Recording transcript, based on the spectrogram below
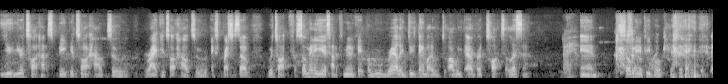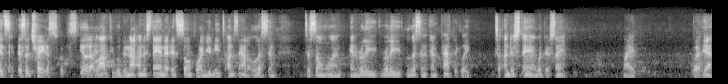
you you're taught how to speak, you're taught how to write, you're taught how to express yourself. We're taught for so many years how to communicate, but we rarely do you think about it, are we ever taught to listen? Damn. And so many people it's it's a trait, a skill that a lot of people do not understand that it's so important. You need to understand how to listen to someone and really, really listen empathically to understand what they're saying. Like, but yeah.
